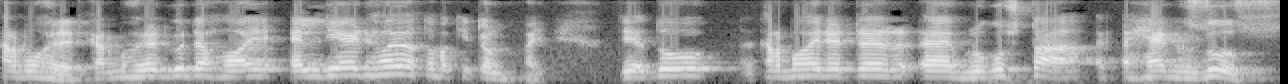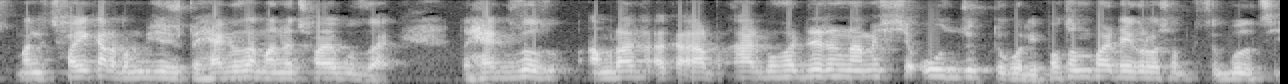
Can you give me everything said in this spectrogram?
কার্বোহাইড্রেট কার্বোহাইড্রেটগুলো হয় অ্যালডিহাইড হয় অথবা কিটন হয়। যেহেতু কার্বোহাইড্রেটের গ্লুকোজটা একটা হ্যাকজুস মানে ছয় কার্বন বিশিষ্ট হ্যাকজা মানে ছয় বোঝায়। তো হ্যাকজুস আমরা কার্বোহাইড্রেটের নামে শেষে উযুক্ত করি। প্রথম পার্টে এগুলো সবকিছু বলছি।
